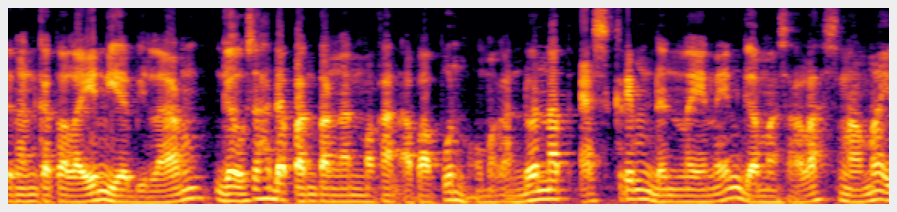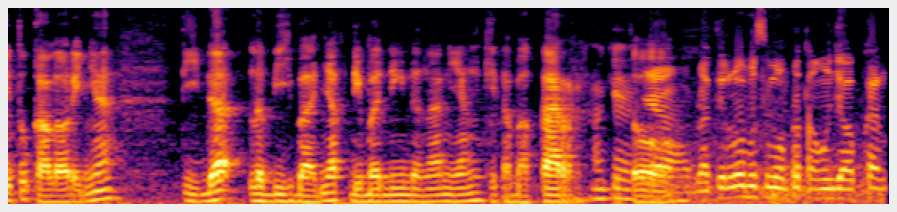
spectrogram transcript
dengan kata lain dia bilang nggak usah ada pantangan makan apa pun mau makan donat, es krim dan lain-lain nggak masalah selama itu kalorinya tidak lebih banyak dibanding dengan yang kita bakar Oke. gitu. Ya, berarti lo mesti mempertanggungjawabkan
